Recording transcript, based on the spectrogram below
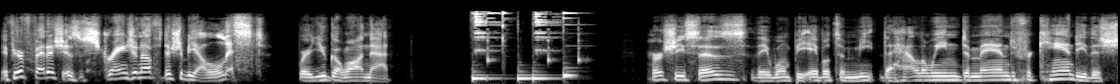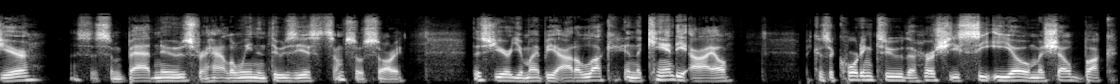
If your fetish is strange enough, there should be a list where you go on that. Hershey says they won't be able to meet the Halloween demand for candy this year. This is some bad news for Halloween enthusiasts. I'm so sorry. This year you might be out of luck in the candy aisle because, according to the Hershey CEO, Michelle Buck,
